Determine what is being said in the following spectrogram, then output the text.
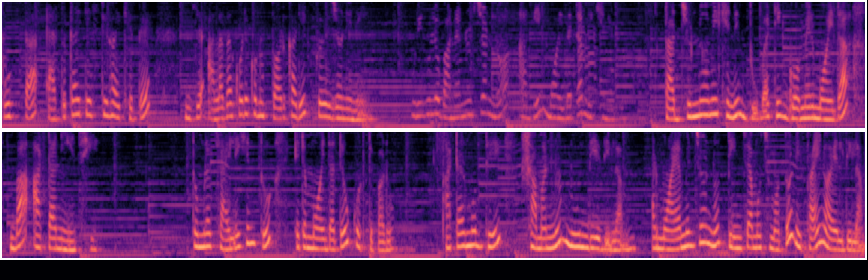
পুরটা এতটাই টেস্টি হয় খেতে যে আলাদা করে কোনো তরকারির প্রয়োজনই নেই। পুরিগুলো বানানোর জন্য আগে ময়দাটা মেখে নেব। তার জন্য আমি এখানে দু বাটি গমের ময়দা বা আটা নিয়েছি। তোমরা চাইলে কিন্তু এটা ময়দাতেও করতে পারো। আটার মধ্যে সামান্য নুন দিয়ে দিলাম আর ময়ামের জন্য তিন চামচ মতো রিফাইন অয়েল দিলাম।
